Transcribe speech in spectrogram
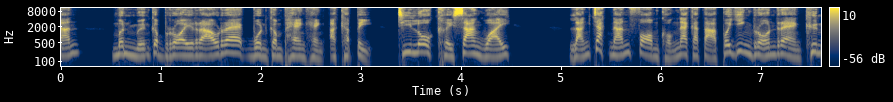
นั้นมันเหมือนกับรอยร้าวแรกบนกำแพงแห่งอคติ ที่โลกเคยสร้างไว้ หลังจากนั้นฟอร์มของนากาตาก็ยิ่งร้อนแรงขึ้น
